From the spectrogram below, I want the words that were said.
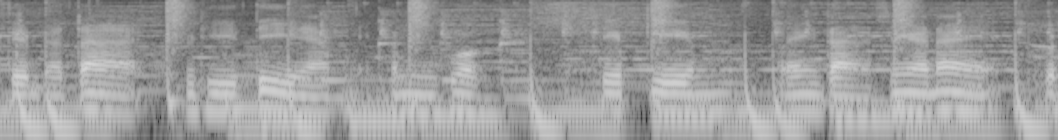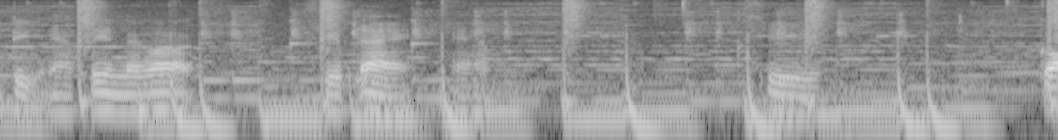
เซฟ Data Utility นะครับก็มีพวกเซฟเกมอะไรต่างๆใช้งานได้ปกตินะครับเล่นแล้วก็เซฟได้นะครับโอเคก็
